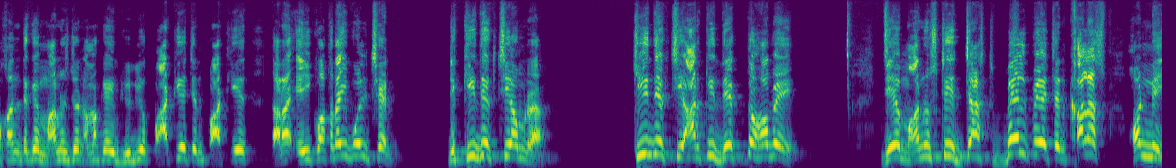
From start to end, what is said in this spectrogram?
ওখান থেকে মানুষজন আমাকে এই ভিডিও পাঠিয়েছেন, পাঠিয়ে তারা এই কথাটাই বলছেন যে, কি দেখছি আমরা? কি দেখছি? আর কি দেখতে হবে? যে মানুষটি জাস্ট বেল পেয়েছেন, খালাস হননি,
